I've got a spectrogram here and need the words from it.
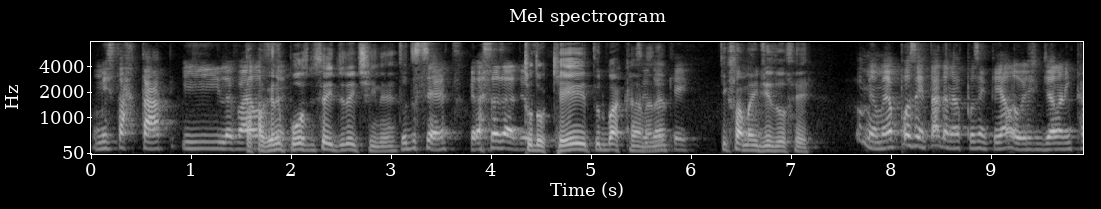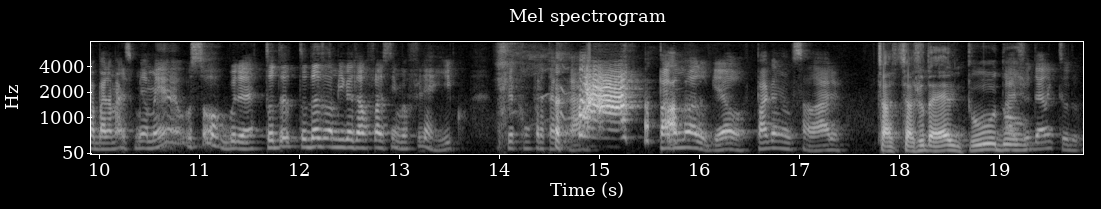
uma startup e levar Tá ela pagando imposto disso aí direitinho, né? Tudo certo, graças a Deus. Tudo ok, tudo bacana, Tudo né? ok. O que, que sua mãe diz de você? Pô, minha mãe é aposentada, né? Aposentei ela. Hoje em dia ela nem trabalha mais. Minha mãe, eu sou orgulho, né? Toda, todas as amigas dela falam assim: meu filho é rico, você compra teu carro, paga meu aluguel, paga meu salário, Te, te ajuda ela em tudo? ajuda ela em tudo.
